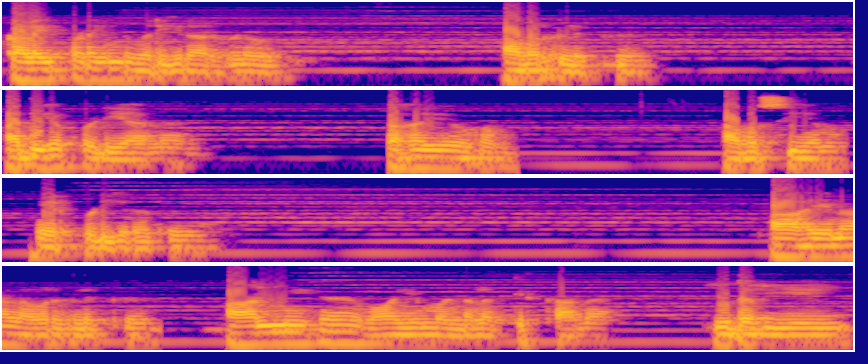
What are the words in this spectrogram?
களைப்படைந்து வருகிறார்களோ அவர்களுக்கு அதிகப்படியான சகயோகம் அவசியம் ஏற்படுகிறது. ஆகையினால் அவர்களுக்கு ஆன்மீக வாயுமண்டலத்திற்கான உதவியை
